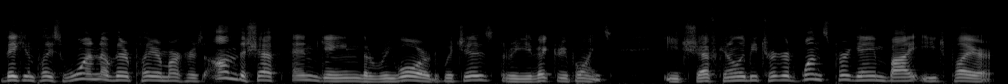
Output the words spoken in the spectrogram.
they can place one of their player markers on the chef and gain the reward, which is three victory points. Each chef can only be triggered once per game by each player.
